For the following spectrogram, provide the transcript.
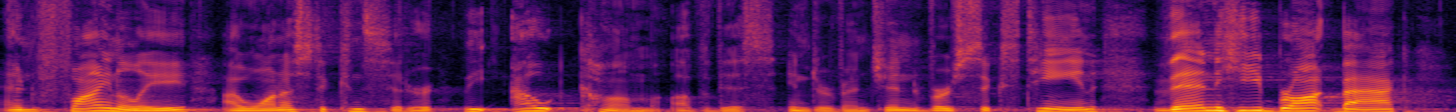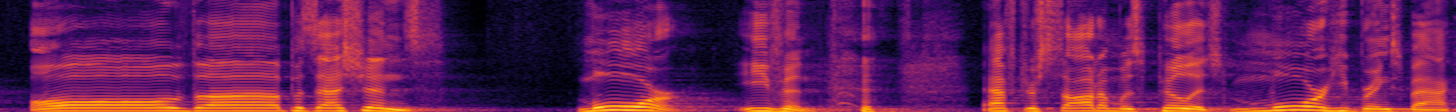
And finally, I want us to consider the outcome of this intervention. Verse 16 Then he brought back all the possessions more even. After Sodom was pillaged, more he brings back,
